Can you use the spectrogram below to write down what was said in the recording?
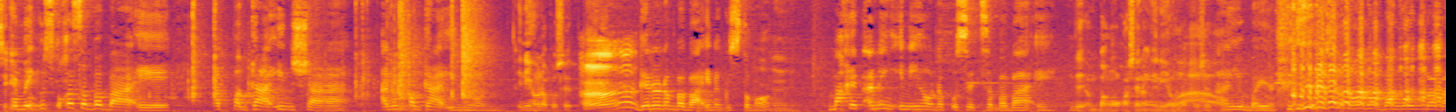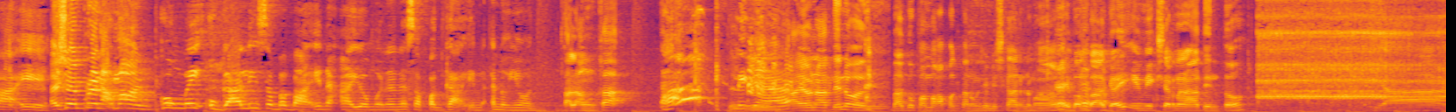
Sige Kung may po. gusto ka sa babae at pagkain siya, anong pagkain yun? Inihaw na pusit. Ganon ang babae na gusto mo? Mm. Bakit anong inihaw na pusit sa babae? Hindi, ang bango kasi ng inihaw na pusit. Ayun ba yan? gusto mo na bangong babae. Ay, syempre naman! Kung may ugali sa babae na ayaw mo na na sa pagkain, ano yon? Talangka. Ah, galing Hmm, ha? ayaw natin nun. Bago pa makapagtanong si Miss Karen ng mga kaibang bagay, i-mixer na natin to. Yan.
